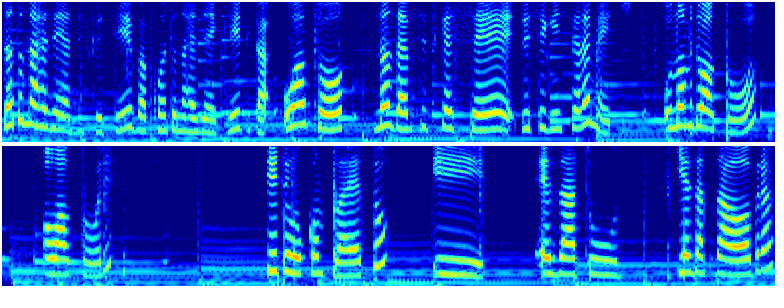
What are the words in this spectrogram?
tanto na resenha descritiva quanto na resenha crítica, o autor não deve se esquecer dos seguintes elementos: o nome do autor ou autores, título completo e exato e exato da obra,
